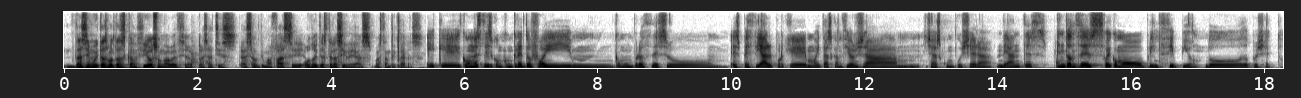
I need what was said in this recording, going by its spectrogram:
Dase moitas voltas as cancións unha vez xa pasaches a esa última fase ou doites ter as ideas bastante claras? É que con este disco en concreto foi mm, como un proceso especial porque moitas cancións xa, xa as compuxera de antes. Entonces foi como o principio do, do proxecto.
